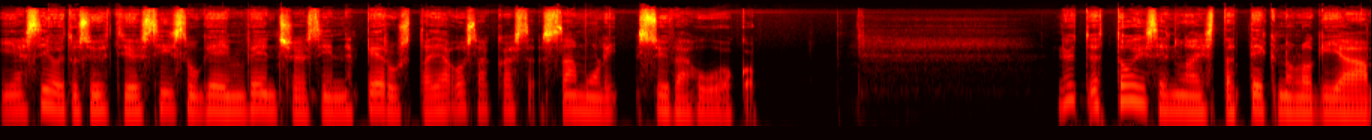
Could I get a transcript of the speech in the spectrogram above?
ja sijoitusyhtiö Sisu Game Venturesin perustaja-osakas Samuli Syvähuoko. Nyt toisenlaista teknologiaa.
